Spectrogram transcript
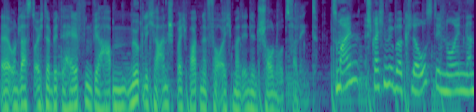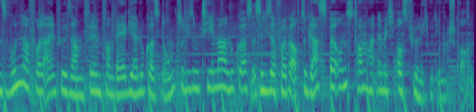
äh, und lasst euch da bitte helfen. Wir haben mögliche Ansprechpartner für euch mal in den Shownotes verlinkt. Zum einen sprechen wir über Close, den neuen, ganz wundervoll einfühlsamen Film vom Belgier Lukas Dom zu diesem Thema. Lukas ist in dieser Folge auch zu Gast bei uns. Tom hat nämlich ausführlich mit ihm gesprochen.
